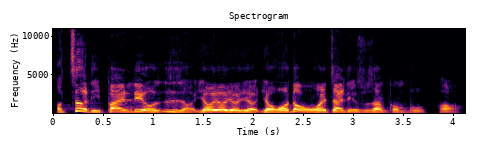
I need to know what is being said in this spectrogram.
哦，这礼拜六日哦，有有有有有活动，我会在脸书上公布哦。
